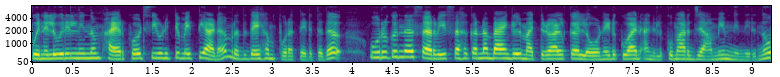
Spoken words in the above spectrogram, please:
പുനലൂരിൽ നിന്നും ഫയർഫോഴ്സ് യൂണിറ്റും എത്തിയാണ് മൃതദേഹം പുറത്തെടുത്തത്. ഉറുകുന്ന് സർവീസ് സഹകരണ ബാങ്കിൽ മറ്റൊരാൾക്ക് ലോൺ എടുക്കുവാൻ അനിൽകുമാർ ജാമ്യം നിന്നിരുന്നു.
